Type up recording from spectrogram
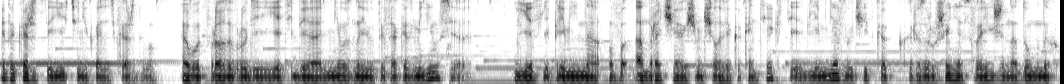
Это, кажется, и есть уникальность каждого. А вот фраза вроде «я тебя не узнаю, ты так изменился» если применена в омрачающем человека контексте, для меня звучит как разрушение своих же надуманных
